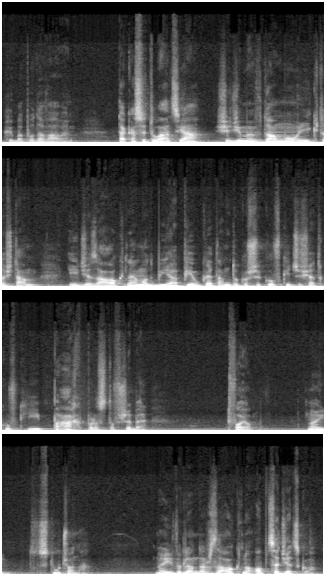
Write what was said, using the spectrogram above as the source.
chyba podawałem. Taka sytuacja, siedzimy w domu i ktoś tam idzie za oknem, odbija piłkę tam do koszykówki czy siatkówki i pach prosto w szybę. Twoją. No i stłuczona. No i wyglądasz za okno obce dziecko.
